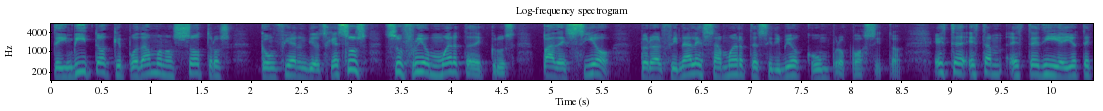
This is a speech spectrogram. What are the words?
Te invito a que podamos nosotros confiar en Dios. Jesús sufrió muerte de cruz, padeció, pero al final esa muerte sirvió con un propósito. Este, este día yo te,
